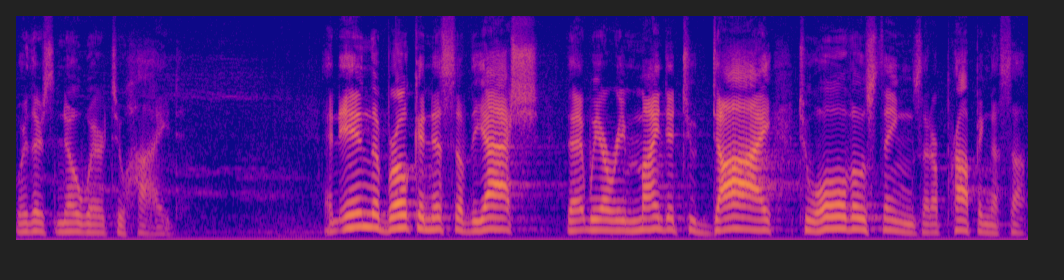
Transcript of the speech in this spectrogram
where there's nowhere to hide. And in the brokenness of the ash, that we are reminded to die to all those things that are propping us up.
